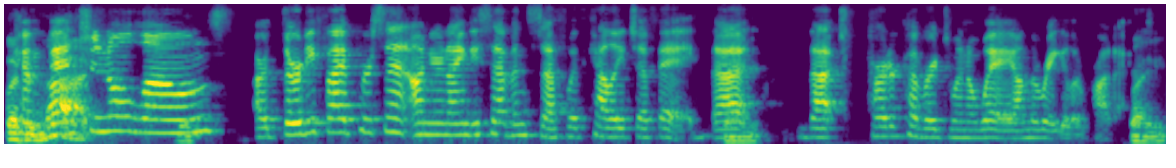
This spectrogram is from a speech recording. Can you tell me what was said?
but Conventional not, loans are 35% on your 97 stuff with Cal HFA. That right. that charter coverage went away on the regular product. Right.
